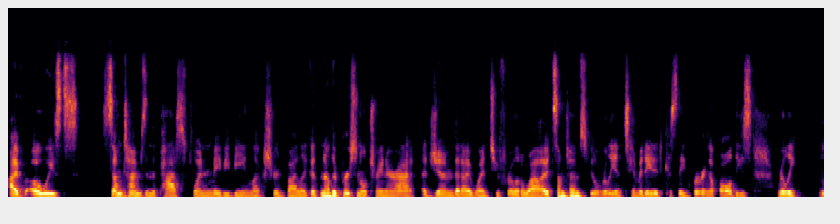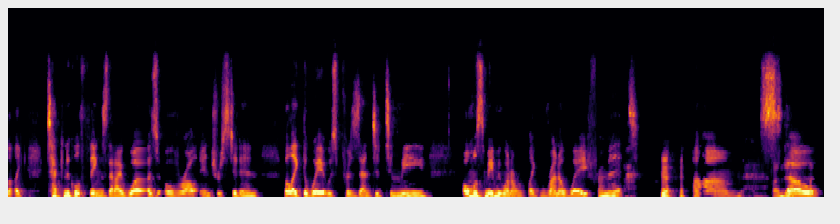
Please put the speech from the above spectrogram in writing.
I've always sometimes in the past when maybe being lectured by like another personal trainer at a gym that I went to for a little while, I'd sometimes feel really intimidated because they'd bring up all these really like technical things that I was overall interested in, but like the way it was presented to me almost made me want to like run away from it. um so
